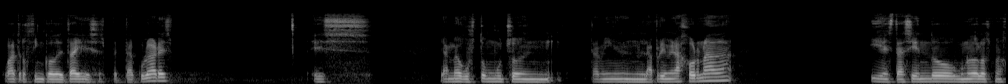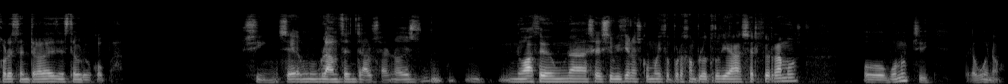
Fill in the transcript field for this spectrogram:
4 o 5 detalles espectaculares. Es. Ya me gustó mucho también en la primera jornada. Y está siendo uno de los mejores centrales de esta Eurocopa. Sin ser un gran central. O sea, no es. No hace unas exhibiciones como hizo, por ejemplo, otro día Sergio Ramos o Bonucci, pero bueno,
